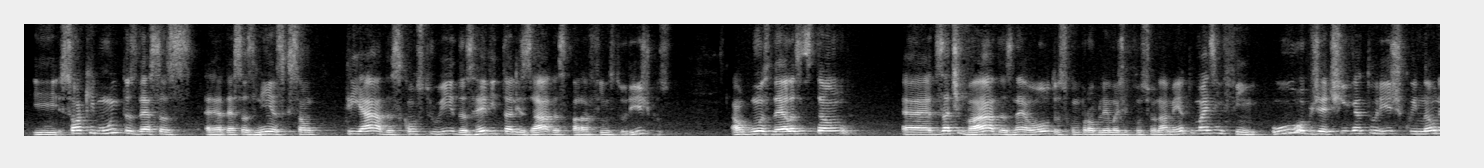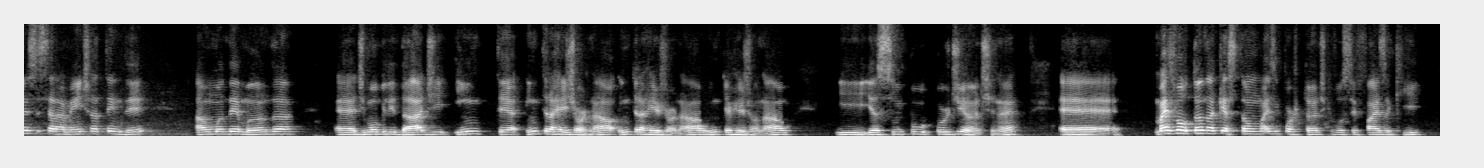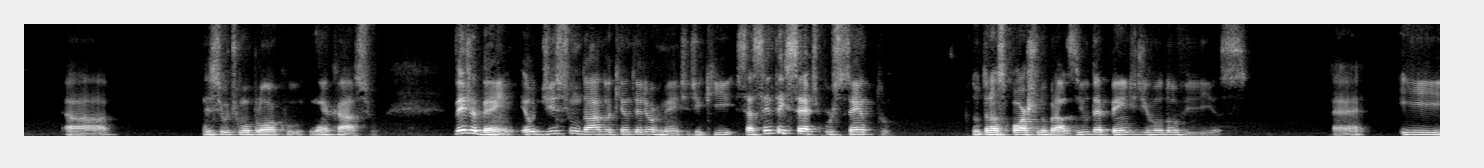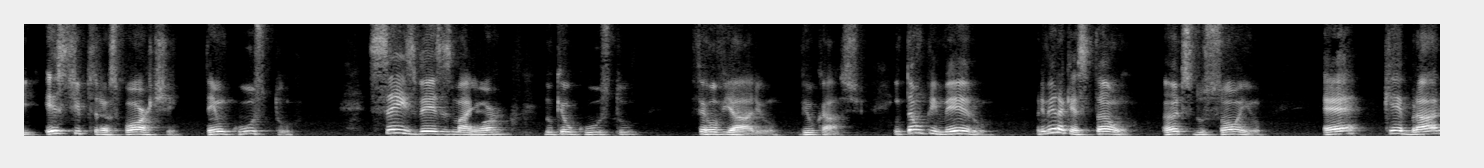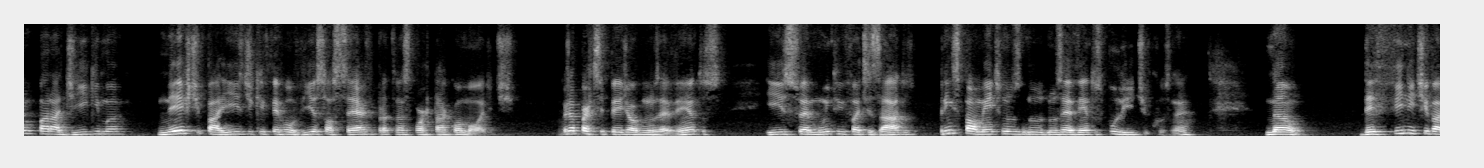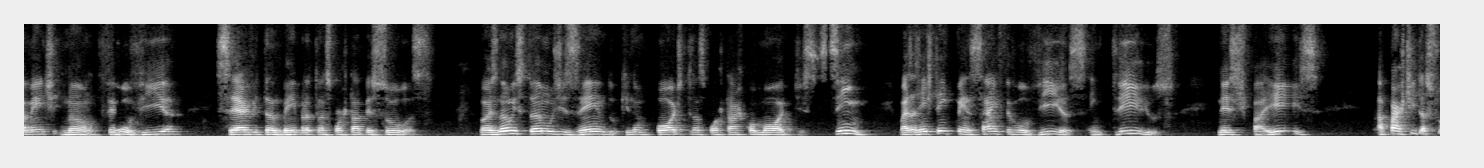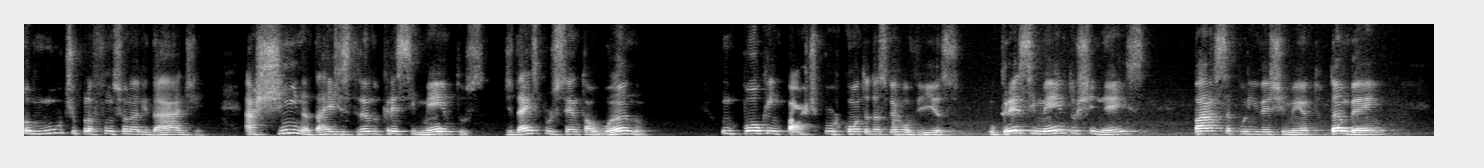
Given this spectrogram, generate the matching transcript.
E só que muitas dessas, uh, dessas linhas que são criadas, construídas, revitalizadas para fins turísticos, algumas delas estão é, desativadas, né, outras com problemas de funcionamento, mas enfim, o objetivo é turístico e não necessariamente atender a uma demanda é, de mobilidade inter, intrarregional, intrarregional, interregional e, e assim por, por diante, né? É, mas voltando à questão mais importante que você faz aqui, uh, nesse último bloco, né, Cássio? Veja bem, eu disse um dado aqui anteriormente de que 67% do transporte no Brasil depende de rodovias. É, e esse tipo de transporte tem um custo seis vezes maior do que o custo ferroviário, viu, Cássio? Então, primeiro, primeira questão, antes do sonho, é quebrar o paradigma neste país de que ferrovia só serve para transportar commodity. Eu já participei de alguns eventos e isso é muito enfatizado, principalmente nos, nos eventos políticos, né? Não, definitivamente não. Ferrovia serve também para transportar pessoas. Nós não estamos dizendo que não pode transportar commodities. Sim, mas a gente tem que pensar em ferrovias, em trilhos neste país, a partir da sua múltipla funcionalidade. A China está registrando crescimentos de 10% ao ano, um pouco em parte por conta das ferrovias. O crescimento chinês passa por investimento também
